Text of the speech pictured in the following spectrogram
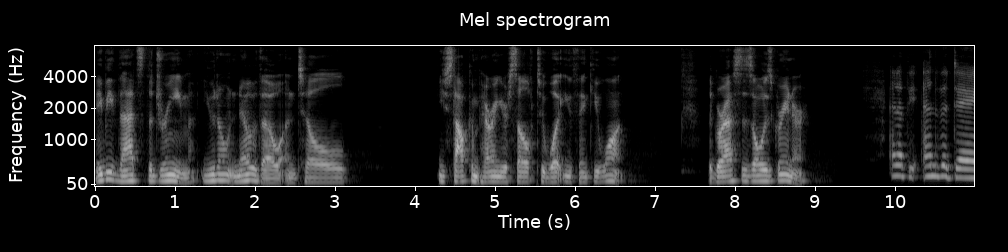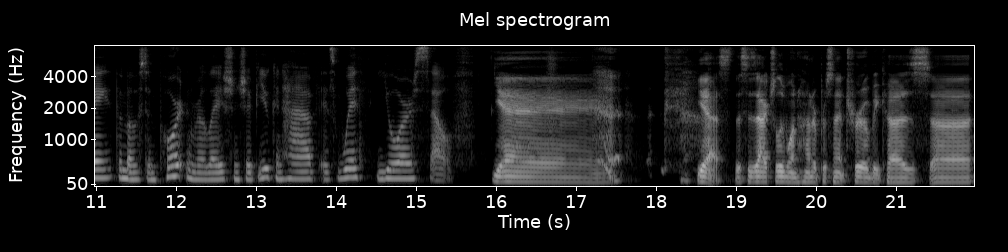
Maybe that's the dream. You don't know though until you stop comparing yourself to what you think you want. The grass is always greener. and at the end of the day the most important relationship you can have is with yourself Yay. yes, this is actually 100% true because uh,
